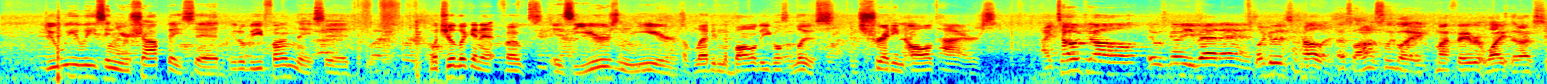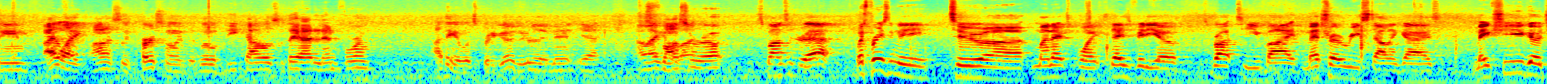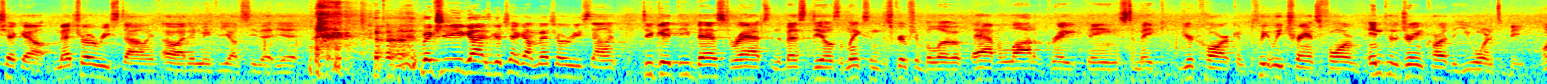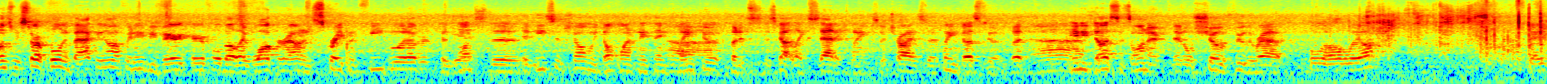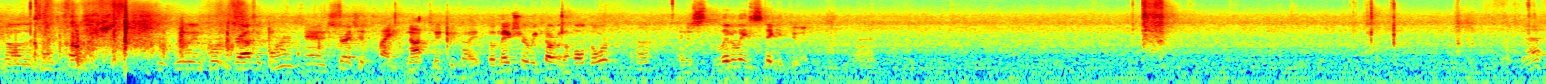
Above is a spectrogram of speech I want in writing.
Do wheelies in your shop, they said. It'll be fun, they said. What you're looking at, folks, is years and years of letting the bald eagles loose and shredding all tires. I told y'all it was gonna be badass. Look at this color. That's honestly like my favorite white that I've seen. I like, honestly, personally, the little decals that they added in for them. I think it looks pretty good, dude. Really mint, yeah. I like it a lot. Sponsor route. sponsored wrap. Which brings me to uh, my next point. Today's video is brought to you by Metro Restyling, guys. Make sure you go check out Metro Restyling. Oh, I didn't mean for y'all to see that yet. Make sure you guys go check out Metro Restyling to get the best wraps and the best deals. The link's in the description below. They have a lot of great things to make your car completely transformed into the dream car that you want it to be. Once we start pulling backing off, we need to be very careful about like walking around and scraping feet and whatever. Because Yeah. once the adhesive's shown, we don't want anything cling to Ah. it. But it's, it's got like static cling, so it tries to cling dust to it. But Ah, any dust that's on it, it'll show through the wrap. Pull it all the way off. Okay, and all this next part. It's really important to grab the corners and stretch it tight. Not too, too tight, but make sure we cover the whole door Uh-huh. and just literally stick it to it. That.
